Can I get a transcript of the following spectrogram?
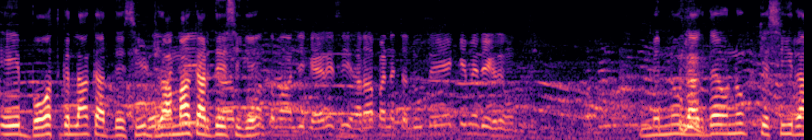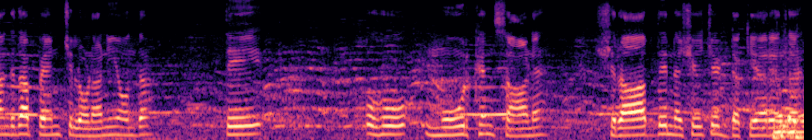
ਇਹ ਬਹੁਤ ਗੱਲਾਂ ਕਰਦੇ ਸੀ ਡਰਾਮਾ ਕਰਦੇ ਸੀਗੇ। ਮਾਨ ਜੀ ਕਹਿ ਰਹੇ ਸੀ ਹਰਾ ਪੈਨ ਚੱਲੂ ਤੇ ਕਿਵੇਂ ਦੇਖਦੇ ਹੋ ਤੁਸੀਂ? ਮੈਨੂੰ ਲੱਗਦਾ ਉਹਨੂੰ ਕਿਸੇ ਰੰਗ ਦਾ ਪੈਨ ਚਲਾਉਣਾ ਨਹੀਂ ਆਉਂਦਾ। ਤੇ ਉਹ ਮੂਰਖ ਇਨਸਾਨ ਹੈ। ਸ਼ਰਾਬ ਦੇ ਨਸ਼ੇ 'ਚ ਡਕਿਆ ਰਹਿੰਦਾ ਹੈ।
